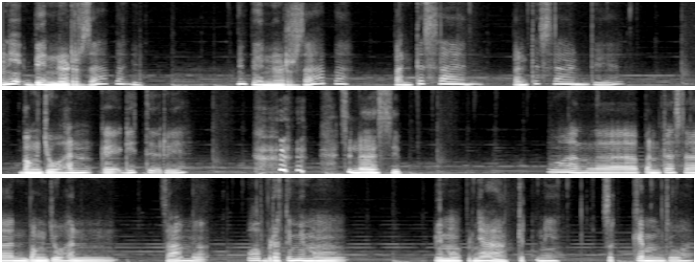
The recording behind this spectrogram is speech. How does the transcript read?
Ini banner siapa nih? Ini banner siapa? Pantesan, pantesan tuh ya. Bang Johan kayak gitu tuh ya. Senasib. Walah, pantasan Bang Johan sama. Wah, berarti memang memang penyakit nih. Scam coba.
